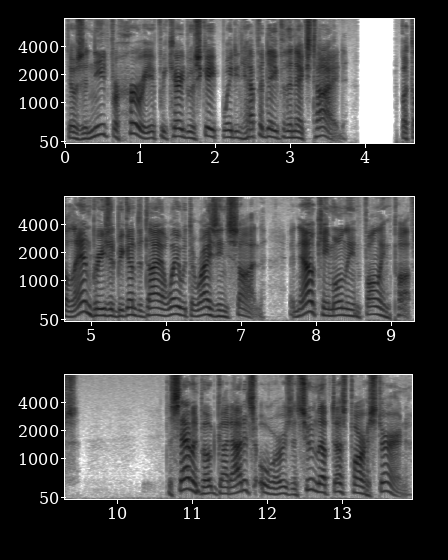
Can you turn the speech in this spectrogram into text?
there was a need for hurry if we cared to escape waiting half a day for the next tide. But the land breeze had begun to die away with the rising sun, and now came only in falling puffs. The salmon boat got out its oars and soon left us far astern.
